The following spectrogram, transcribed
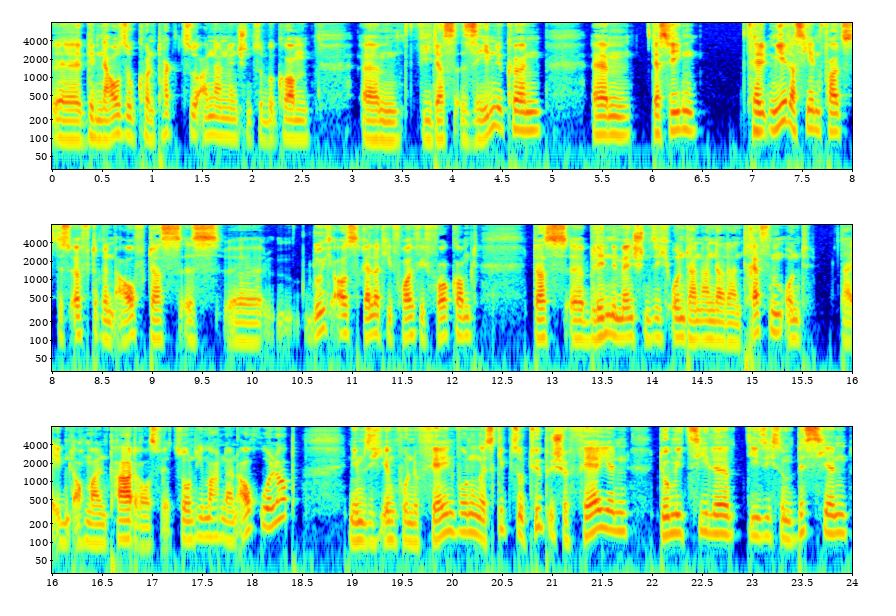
äh, genauso Kontakt zu anderen Menschen zu bekommen, ähm, wie das Sehende können. Ähm, deswegen fällt mir das jedenfalls des Öfteren auf, dass es äh, durchaus relativ häufig vorkommt, dass äh, blinde Menschen sich untereinander dann treffen und da eben auch mal ein Paar draus wird. So, und die machen dann auch Urlaub, nehmen sich irgendwo eine Ferienwohnung. Es gibt so typische Feriendomizile, die sich so ein bisschen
